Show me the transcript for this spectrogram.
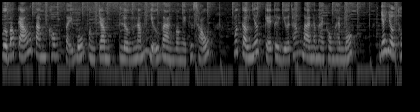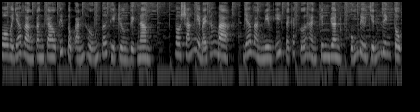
vừa báo cáo tăng 0,4% lượng nắm giữ vàng vào ngày thứ Sáu, mức cao nhất kể từ giữa tháng 3 năm 2021. Giá dầu thô và giá vàng tăng cao tiếp tục ảnh hưởng tới thị trường Việt Nam. Vào sáng ngày 7 tháng 3, giá vàng niêm yết tại các cửa hàng kinh doanh cũng điều chỉnh liên tục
